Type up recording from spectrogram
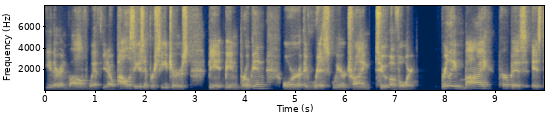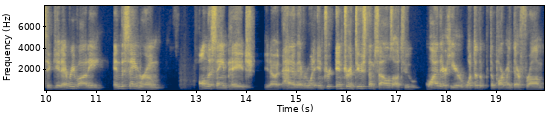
either involve with, you know, policies and procedures being, being broken or a risk we are trying to avoid. Really, my purpose is to get everybody in the same room, on the same page, you know, have everyone intro- introduce themselves to why they're here, what the department they're from,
